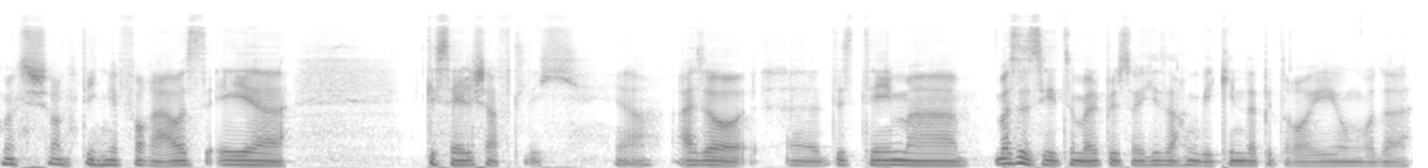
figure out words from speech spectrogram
man schon Dinge voraus, eher gesellschaftlich. Ja, also äh, das Thema, was ist hier zum Beispiel solche Sachen wie Kinderbetreuung oder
